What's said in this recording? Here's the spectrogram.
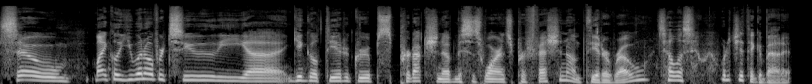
So, Michael, you went over to the uh, Gingold Theater Group's production of Mrs. Warren's Profession on Theater Row. Tell us, what did you think about it?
